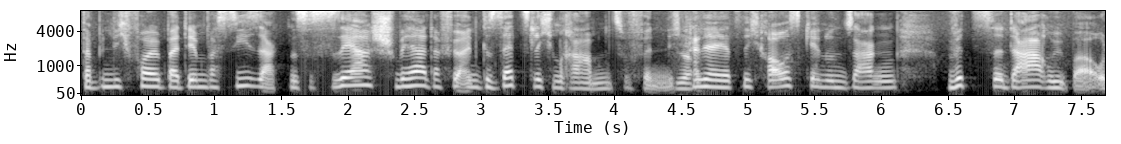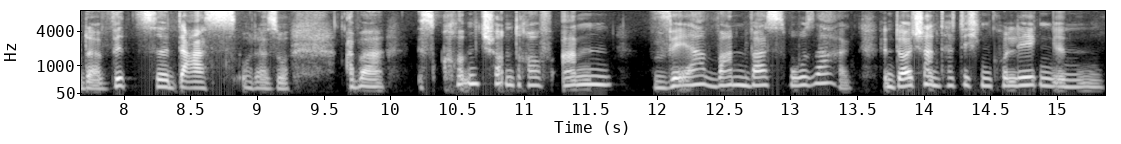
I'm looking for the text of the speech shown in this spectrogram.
da bin ich voll bei dem, was Sie sagten. Es ist sehr schwer, dafür einen gesetzlichen Rahmen zu finden. Ich ja. kann ja jetzt nicht rausgehen und sagen, Witze darüber oder Witze das oder so. Aber es kommt schon drauf an, wer wann was wo sagt. In Deutschland hatte ich einen Kollegen, in,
